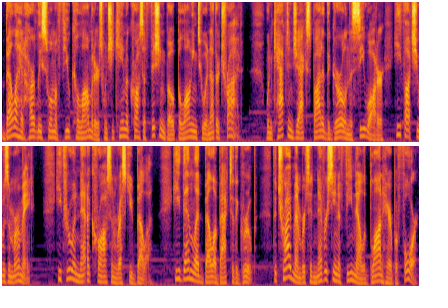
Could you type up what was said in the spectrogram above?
Bella had hardly swum a few kilometers when she came across a fishing boat belonging to another tribe. When Captain Jack spotted the girl in the seawater, he thought she was a mermaid. He threw a net across and rescued Bella. He then led Bella back to the group. The tribe members had never seen a female with blonde hair before,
